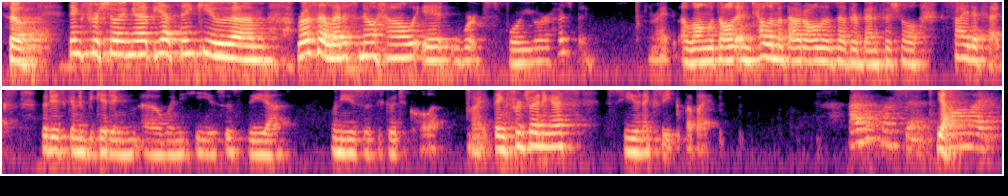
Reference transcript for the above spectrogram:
So thanks for showing up. Yeah, thank you. Um, Rosa, let us know how it works for your husband. Right, along with all, and tell him about all those other beneficial side effects that he's going to be getting uh, when he uses the uh, when he uses the Gotu kola. All right, thanks for joining us. See you next week. Bye bye. I have a question. Yeah. On like,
